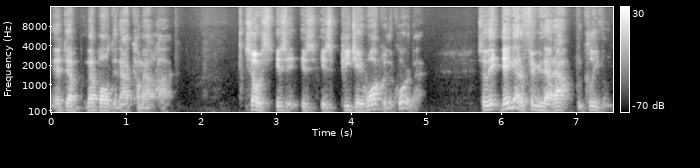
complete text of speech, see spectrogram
it that, that ball did not come out hot. So is is is, is PJ Walker the quarterback? So they, they got to figure that out in Cleveland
